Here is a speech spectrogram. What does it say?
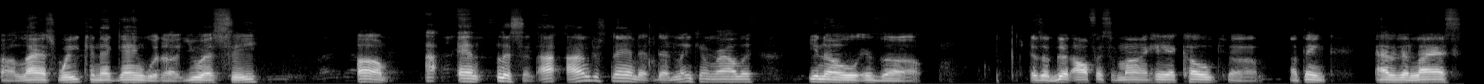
uh, last week in that game with uh, USC. Um, I, and listen, I, I understand that that Lincoln Riley, you know, is a is a good offensive mind head coach. Uh, I think out of the last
